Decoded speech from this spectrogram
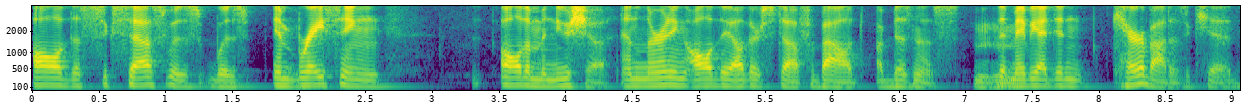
all of the success was was embracing all the minutia and learning all the other stuff about a business that maybe I didn't care about as a kid.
